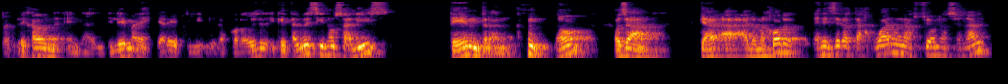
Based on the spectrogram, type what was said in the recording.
reflejado en, el dilema de Schiaretti y los cordobeses, es que tal vez si no salís, te entran, ¿no? O sea, que a, lo mejor es necesario hasta jugar una acción nacional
